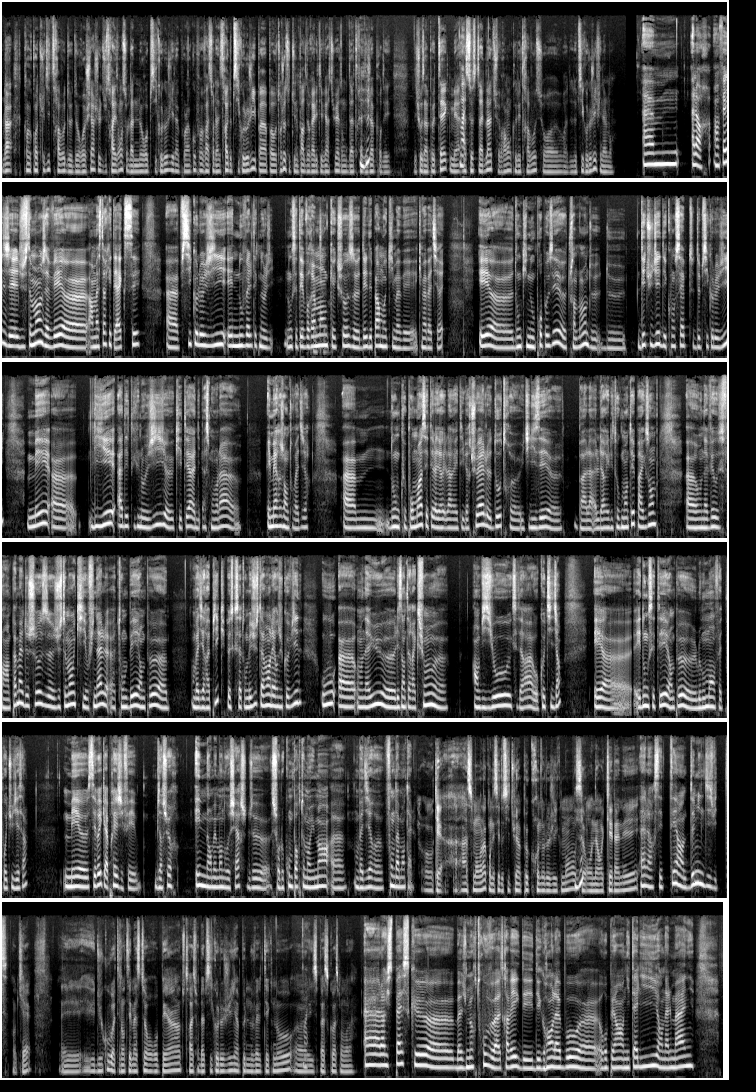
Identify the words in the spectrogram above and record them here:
Là, quand, tu dis travaux de, recherche, tu travailles vraiment sur de la neuropsychologie, là, pour la coup, enfin, sur la travail de psychologie, pas, pas autre chose. Tu nous parles de réalité virtuelle, donc d'attrait mhm. déjà pour des, des, choses un peu tech, mais à ce stade-là, tu fais vraiment que des travaux sur, euh, de, psychologie, finalement. Euh, alors, en fait, justement, j'avais euh, un master qui était axé psychologie et nouvelles technologies. Donc, c'était vraiment quelque chose, dès le départ, moi, qui m'avait attiré. Et donc, il nous proposait tout simplement de, de d'étudier des concepts de psychologie, mais euh, liés à des technologies euh, qui étaient à, ce moment-là euh, émergentes, on va dire. donc pour moi, c'était la, réalité virtuelle. D'autres utilisaient bah, la, réalité augmentée, par exemple. on avait enfin, pas mal de choses, justement, qui au final tombaient un peu, on va dire, à pic, parce que ça tombait juste avant l'ère du Covid, où on a eu les interactions en visio, etc., au quotidien. Euh, et, donc c'était un peu euh, le moment en fait pour étudier ça. Mais euh, c'est vrai qu'après j'ai fait bien sûr énormément de recherches de, sur le comportement humain, on va dire, fondamental. Ok, à, ce moment-là qu'on essaie de situer un peu chronologiquement, mhm. on est en quelle année? Alors c'était en 2018. Ok. Et, du coup, tu es dans tes masters européens, tu travailles sur de la psychologie, un peu de nouvelles techno. Euh, il se passe quoi à ce moment-là? Euh, Alors, il se passe que euh, bah, je me retrouve à travailler avec des, des grands labos européens en Italie, en Allemagne.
